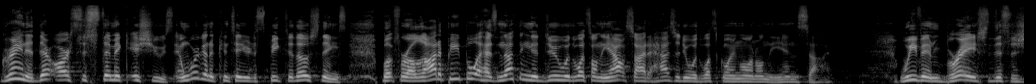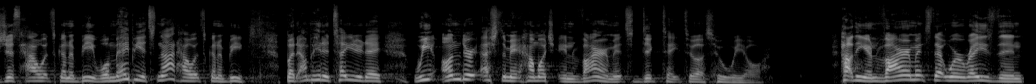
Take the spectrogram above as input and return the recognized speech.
granted, there are systemic issues and we're going to continue to speak to those things. But for a lot of people, it has nothing to do with what's on the outside, it has to do with what's going on on the inside. We've embraced this is just how it's going to be. Well, maybe it's not how it's going to be. But I'm here to tell you today we underestimate how much environments dictate to us who we are. How the environments that we're raised in,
